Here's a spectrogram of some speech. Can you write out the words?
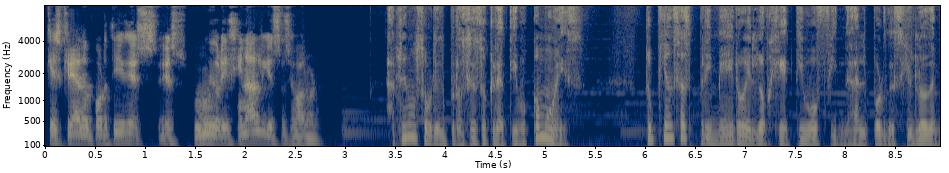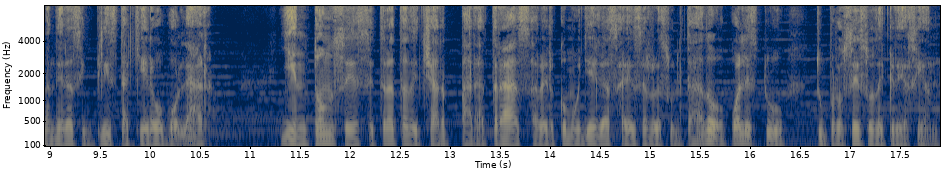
que es creado por ti, es, es muy original y eso se valora. Hablemos sobre el proceso creativo. ¿Cómo es? ¿Tú piensas primero el objetivo final, por decirlo de manera simplista, quiero volar? Y entonces se trata de echar para atrás a ver cómo llegas a ese resultado o cuál es tu, tu proceso de creación?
